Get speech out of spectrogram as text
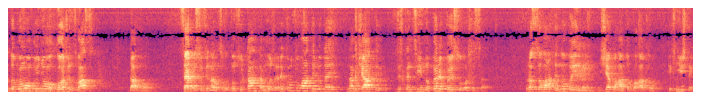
допомогою нього кожен з вас, даного сервісу фінансового консультанта, може рекрутувати людей, навчати дистанційно, переписуватися, розсилати новини ще багато-багато технічних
